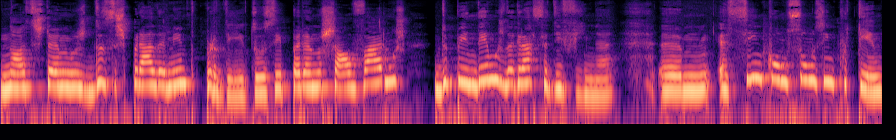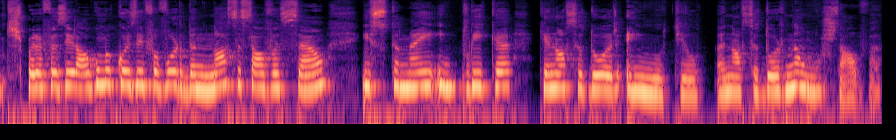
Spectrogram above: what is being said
nós estamos desesperadamente perdidos e para nos salvarmos dependemos da graça divina. Um, assim como somos impotentes para fazer alguma coisa em favor da nossa salvação, isso também implica que a nossa dor é inútil, a nossa dor não nos salva.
